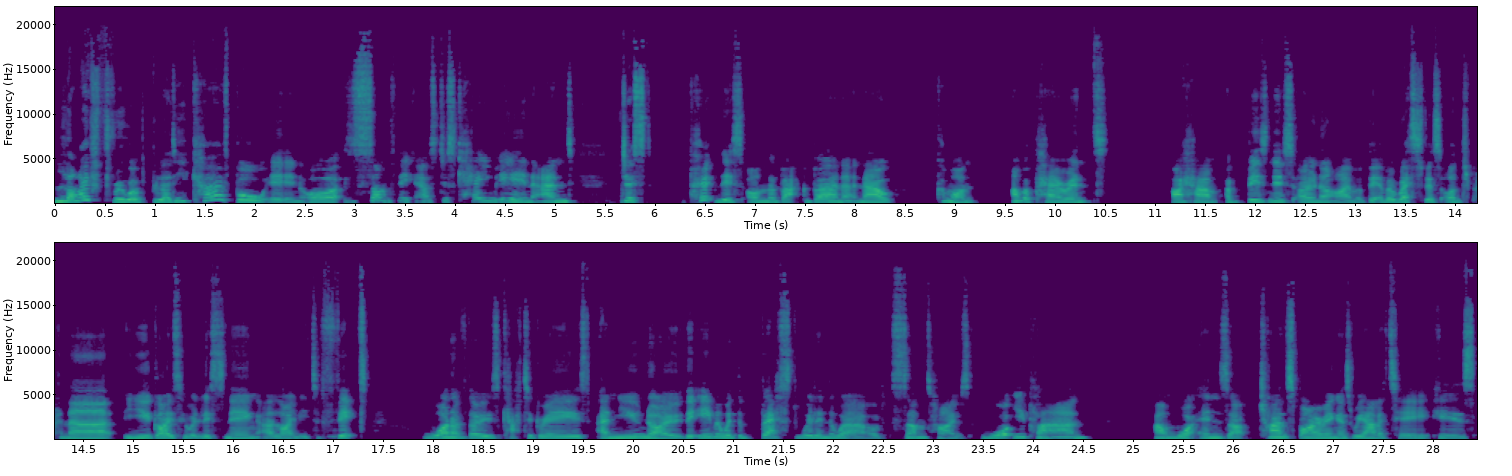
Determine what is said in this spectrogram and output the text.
life threw a bloody curveball in or something else just came in and just put this on the back burner. Now, come on, I'm a parent. I am a business owner. I'm a bit of a restless entrepreneur. You guys who are listening are likely to fit one of those categories. And you know that even with the best will in the world, sometimes what you plan and what ends up transpiring as reality is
